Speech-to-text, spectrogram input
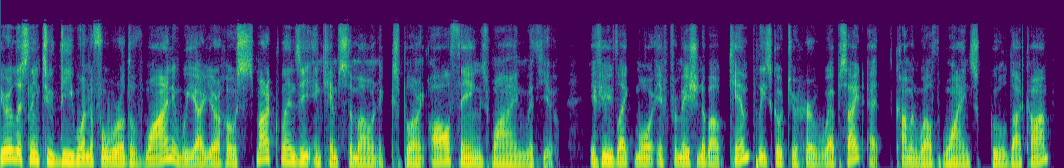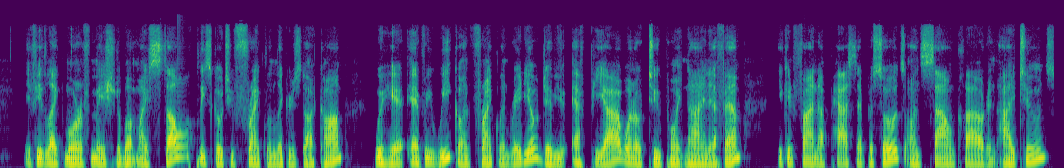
You're listening to The Wonderful World of Wine, and we are your hosts, Mark Lindsay and Kim Simone, exploring all things wine with you. If you'd like more information about Kim, please go to her website at commonwealthwineschool.com. If you'd like more information about myself, please go to franklinliquors.com. We're here every week on Franklin Radio, WFPR 102.9 FM. You can find our past episodes on SoundCloud and iTunes.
